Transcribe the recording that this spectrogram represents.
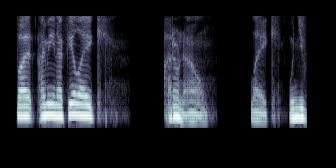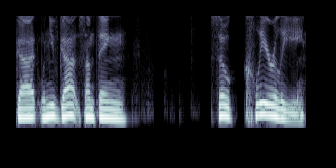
but I mean, I feel like I don't know. Like when you've got when you've got something so clearly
